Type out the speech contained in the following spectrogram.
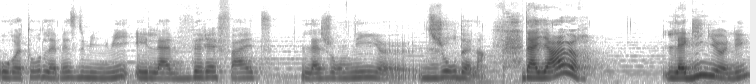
au retour de la messe de minuit et la vraie fête, la journée du jour de l'an. D'ailleurs, la guignolée,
